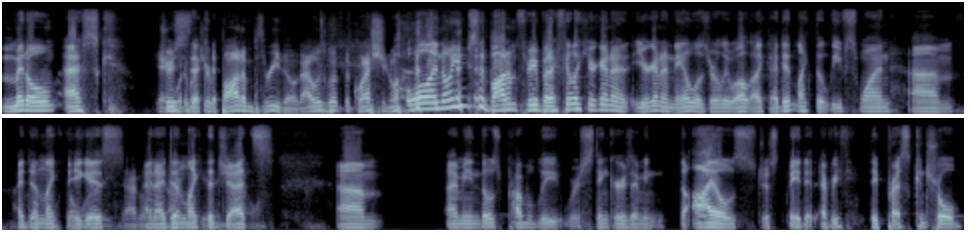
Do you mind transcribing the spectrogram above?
middle esque Jerseys what about your bottom three though? That was what the question was. well, I know you said bottom three, but I feel like you're gonna you're gonna nail those really well. Like I didn't like the Leafs one. Um, I didn't like don't Vegas, and I didn't like the into that one. Jets. Um, I mean those probably were stinkers. I mean the Isles just made it everything. They pressed control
